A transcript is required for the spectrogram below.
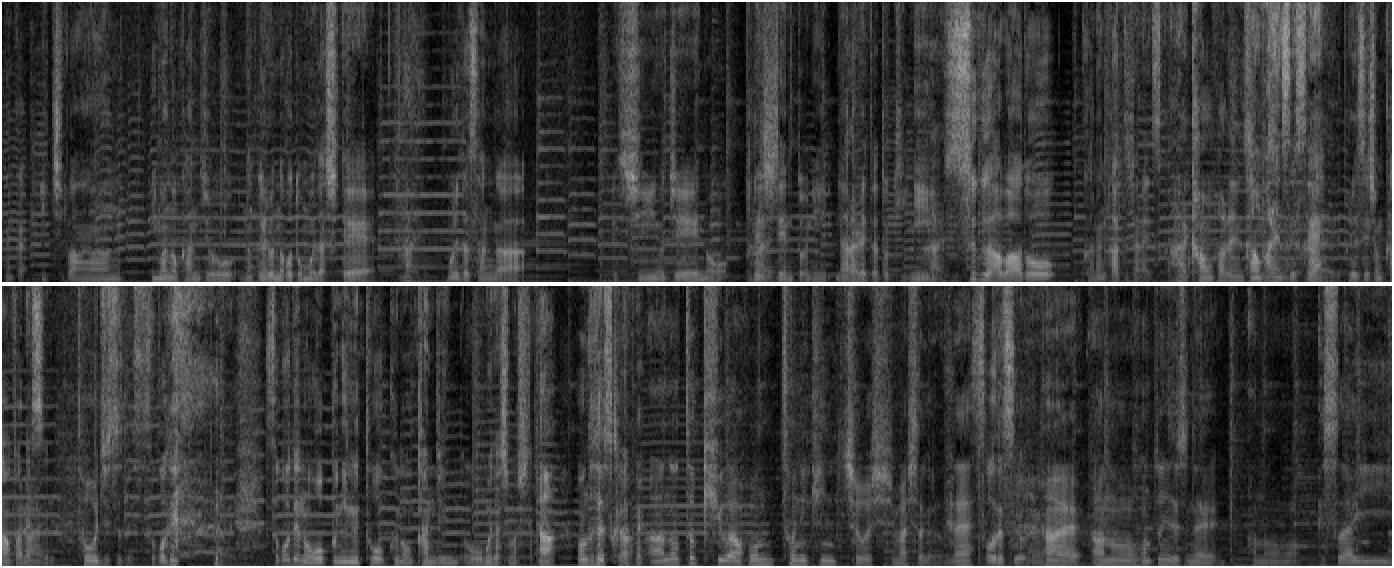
なんか一番今の感情なんかいろんなこと思い出して、はい。盛田さんが SIE の JA のプレジデントになられた時に、はい。はい。すぐアワードかなんかあったじゃないですか、はい、カンファレンスカンファレンスですね、はい。プレイステーションカンファレンス、はい。当日です。そこではい。そこでのオープニングトークの感じを思い出しました。あ本当ですか？あの時は本当に緊張しましたけどね。そうですよね。はい、あの本当にですねあの SIE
